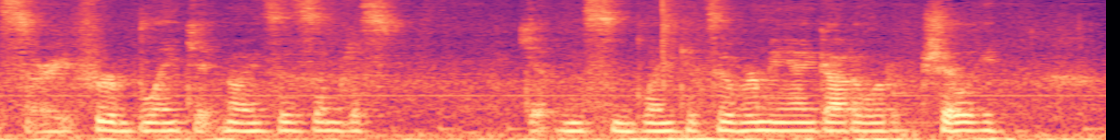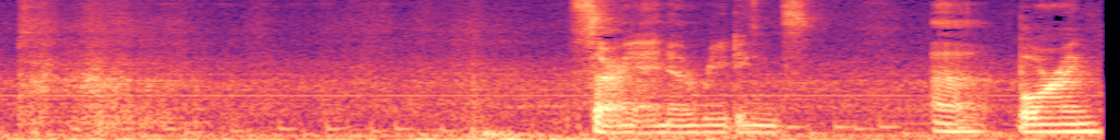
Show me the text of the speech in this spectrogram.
Sorry for blanket noises, I'm just getting some blankets over me. I got a little chilly. Sorry, I know reading's uh, boring.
